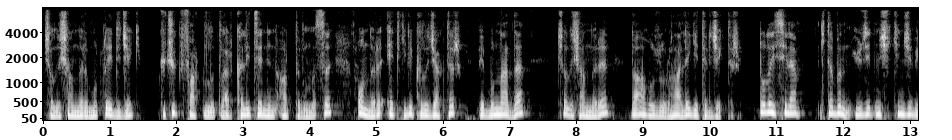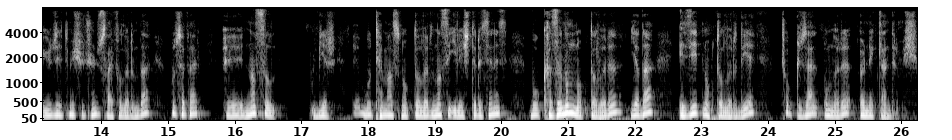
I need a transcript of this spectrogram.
çalışanları mutlu edecek küçük farklılıklar, kalitenin arttırılması onları etkili kılacaktır ve bunlar da çalışanları daha huzur hale getirecektir. Dolayısıyla kitabın 172. ve 173. sayfalarında bu sefer e, nasıl bir e, bu temas noktaları nasıl iyileştirirseniz bu kazanım noktaları ya da eziyet noktaları diye çok güzel bunları örneklendirmiş.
